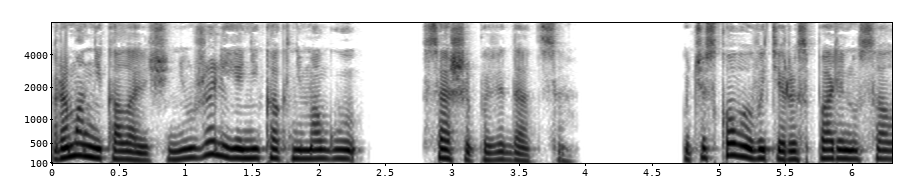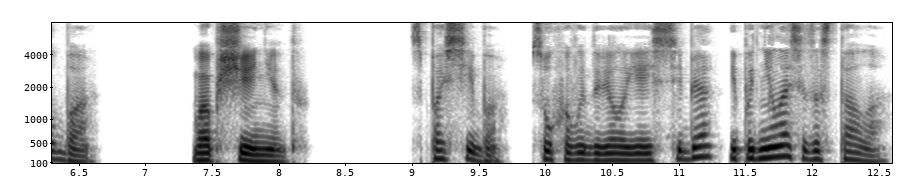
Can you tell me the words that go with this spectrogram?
«Роман Николаевич, неужели я никак не могу с Сашей повидаться?» Участковый вытер испарину со лба. «Вообще нет». «Спасибо», — сухо выдавила я из себя и поднялась из-за стола.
